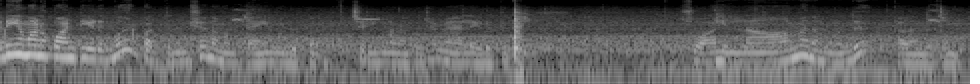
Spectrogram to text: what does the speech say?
அதிகமான குவான்டிட்டி எடுக்கும்போது ஒரு பத்து நிமிஷம் நமக்கு டைம் எடுக்கும். சரிங்களா? நான் கொஞ்சம் மேலே எடுத்துக்கிறேன். ஸோ அது இல்லாமல் நம்ம வந்து கலந்துக்கணும்.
